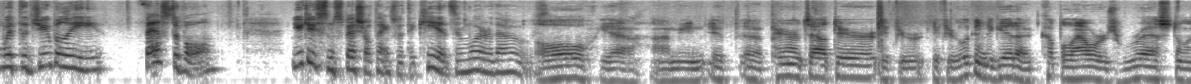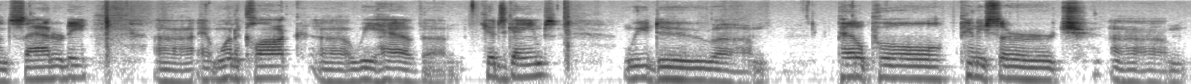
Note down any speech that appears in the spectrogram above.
with the Jubilee Festival, you do some special things with the kids, and what are those? Oh yeah, I mean, if uh, parents out there, if you're if you're looking to get a couple hours rest on Saturday, uh, at one o'clock uh, we have um, kids games. We do um, pedal pull, penny search, um,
